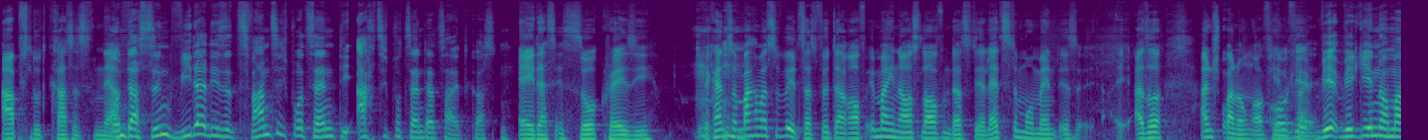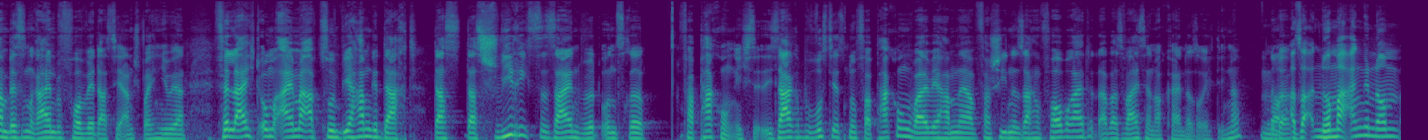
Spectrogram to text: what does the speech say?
absolut krassesten Nerv. Und das sind wieder diese 20%, die 80% der Zeit kosten. Ey, das ist so crazy. Da kannst du machen, was du willst. Das wird darauf immer hinauslaufen, dass der letzte Moment ist. Also Anspannung auf jeden Okay, Fall. wir, wir gehen noch mal ein bisschen rein, bevor wir das hier ansprechen, Julian. Vielleicht um einmal abzuholen, wir haben gedacht, dass das Schwierigste sein wird, unsere Verpackung. Ich, ich sage bewusst jetzt nur Verpackung, weil wir haben ja verschiedene Sachen vorbereitet, aber es weiß ja noch keiner so richtig, ne? Oder? Also nur mal angenommen,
